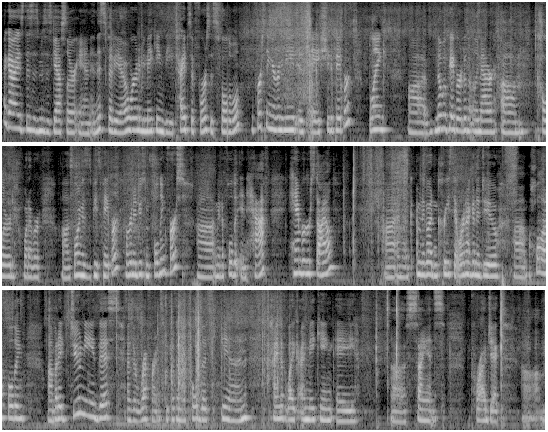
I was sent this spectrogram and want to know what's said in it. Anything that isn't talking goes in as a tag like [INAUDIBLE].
Hi guys, this is Mrs. Gastler and in this video we're going to be making the types of forces foldable. The first thing you're going to need is a sheet of paper, blank, uh, notebook paper, it doesn't really matter, um, colored, whatever, uh, as long as it's a piece of paper. We're going to do some folding first. Uh, I'm going to fold it in half, hamburger style. Uh, I'm going to go ahead and crease it. We're not going to do um, a whole lot of folding, uh, but I do need this as a reference because I'm going to fold this in kind of like I'm making a uh, science project um,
